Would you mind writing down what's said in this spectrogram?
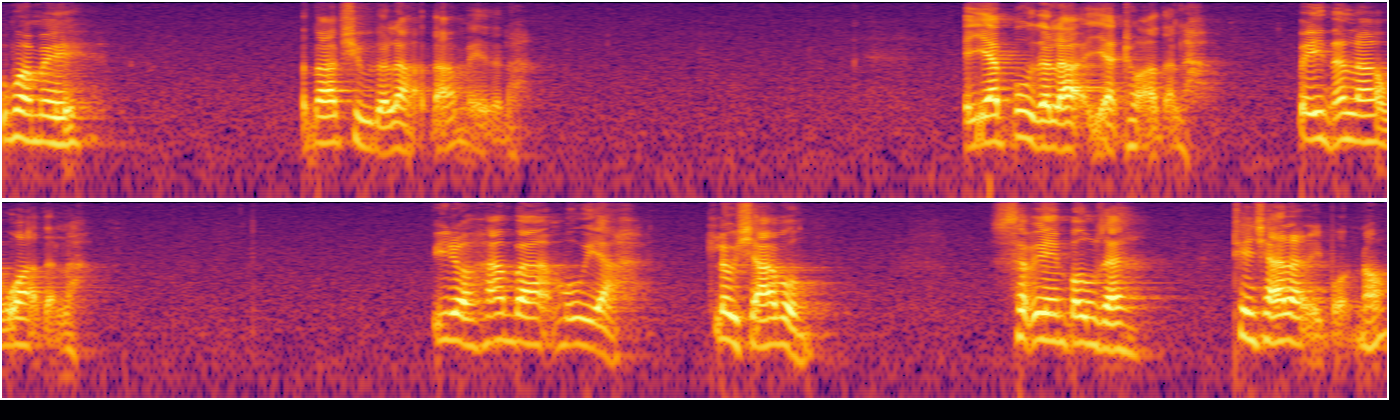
ဥပမာမဲ့အသားဖြူသလားအသားမဲသလားအယပုသလားအယထွားသလား ပိန်သလားဝသလားပြီးတော့ဟမ်ပန်မူရလှုပ်ရှားပုံစပင်ပုံစံထင်ရှားတာတွေပေါ့နော်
